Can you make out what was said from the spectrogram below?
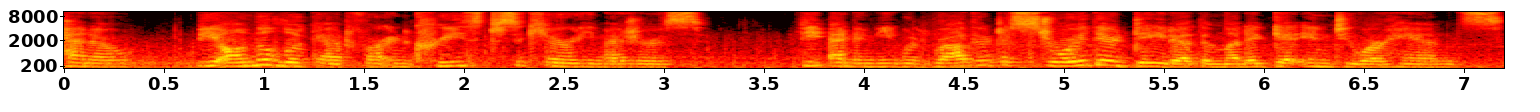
Tenno, be on the lookout for increased security measures. The enemy would rather destroy their data than let it get into our hands.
